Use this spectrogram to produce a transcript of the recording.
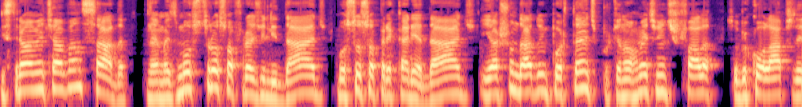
extremamente avançada, né? Mas mostrou sua fragilidade, mostrou sua precariedade e acho um dado importante, porque normalmente a gente fala sobre o colapso da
